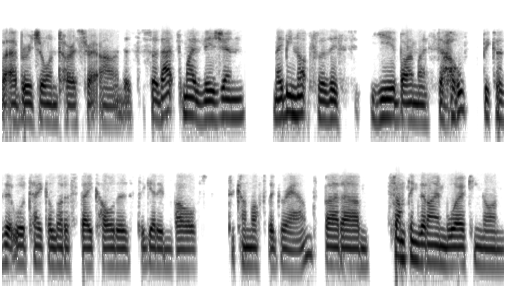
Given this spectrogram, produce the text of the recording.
for Aboriginal and Torres Strait Islanders. So that's my vision. Maybe not for this year by myself, because it will take a lot of stakeholders to get involved to come off the ground, but um, something that I'm working on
